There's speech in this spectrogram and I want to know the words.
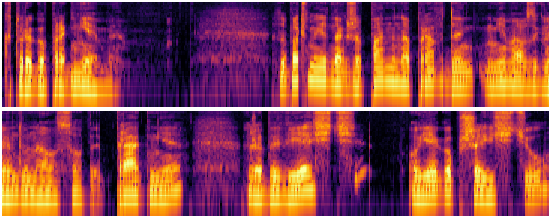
którego pragniemy. Zobaczmy jednak, że Pan naprawdę nie ma względu na osoby. Pragnie, żeby wieść o Jego przyjściu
